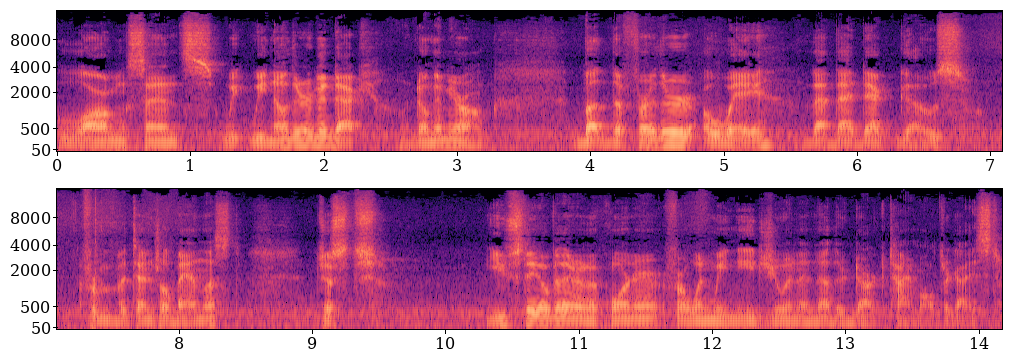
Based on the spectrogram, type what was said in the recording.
long since we, we know they're a good deck. Don't get me wrong, but the further away that that deck goes from a potential ban list, just you stay over there in the corner for when we need you in another dark time, Altergeist.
